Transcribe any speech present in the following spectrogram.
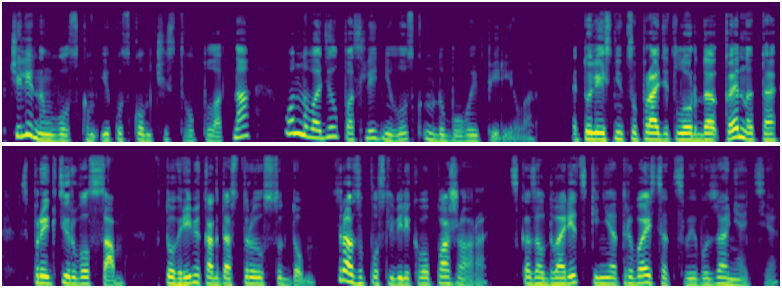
пчелиным воском и куском чистого полотна, он наводил последний лоск на дубовые перила. Эту лестницу прадед лорда Кеннета спроектировал сам, в то время, когда строился дом, сразу после Великого пожара. Сказал Дворецкий, не отрываясь от своего занятия.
